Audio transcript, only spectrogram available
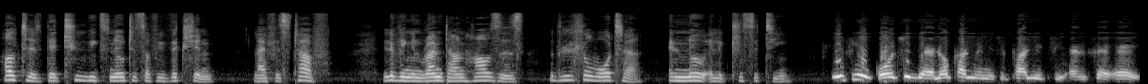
halted their two weeks notice of eviction, life is tough, living in rundown houses with little water and no electricity. If you go to the local municipality and say, hey,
